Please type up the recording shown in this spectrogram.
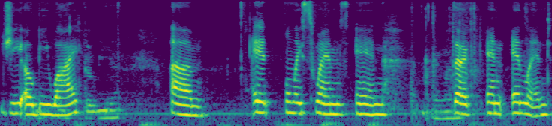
G O B Y. Goby, yeah. Um, it only swims in Inland. the in inland,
